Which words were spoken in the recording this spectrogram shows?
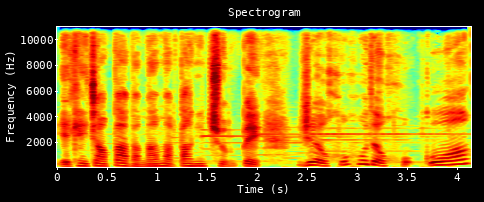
也可以叫爸爸妈妈帮你准备热乎乎的火锅。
